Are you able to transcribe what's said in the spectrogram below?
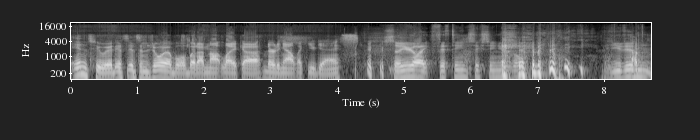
into it. It's it's enjoyable, but I'm not like uh, nerding out like you guys. So you're like 15, 16 years old? you didn't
